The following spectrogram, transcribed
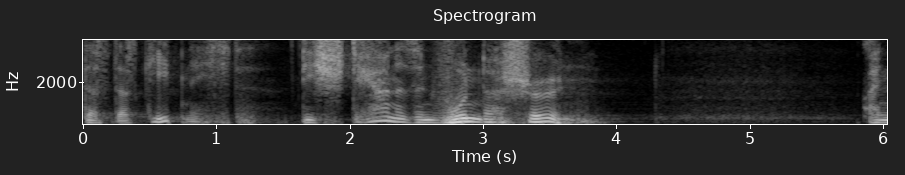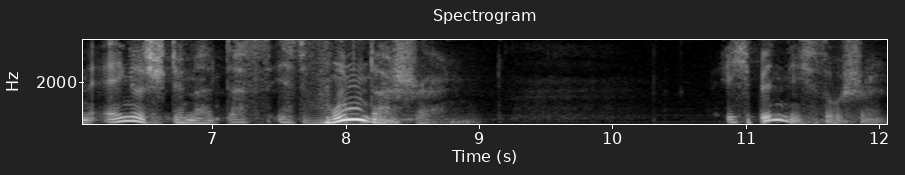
Das, das geht nicht. Die Sterne sind wunderschön. Eine Engelstimme, das ist wunderschön. Ich bin nicht so schön.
